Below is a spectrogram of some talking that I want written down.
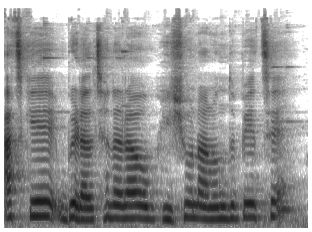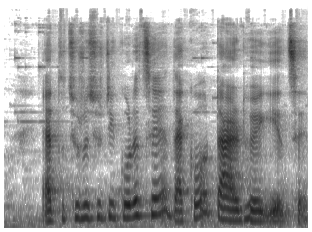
আজকে বিড়াল ছানারাও ভীষণ আনন্দ পেয়েছে, এত ছুটোছুটি করেছে, দেখো টায়ার্ড হয়ে গিয়েছে।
